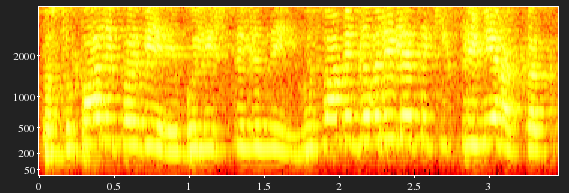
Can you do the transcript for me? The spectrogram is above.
поступали по вере и были исцелены. Мы с вами говорили о таких примерах, как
